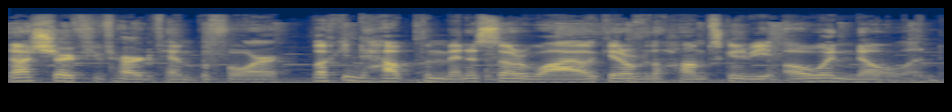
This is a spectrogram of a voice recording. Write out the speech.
not sure if you've heard of him before. Looking to help the Minnesota Wild get over the hump is going to be Owen Nolan.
